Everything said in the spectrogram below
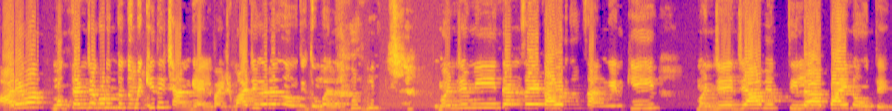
अरे वा! मग त्यांच्याकडून तर तुम्ही किती छान घ्यायला पाहिजे. माझी गरज नव्हती तुम्हाला. म्हणजे मी त्यांचं एक आवर्जून सांगेन की म्हणजे ज्या व्यक्तीला पाय नव्हते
